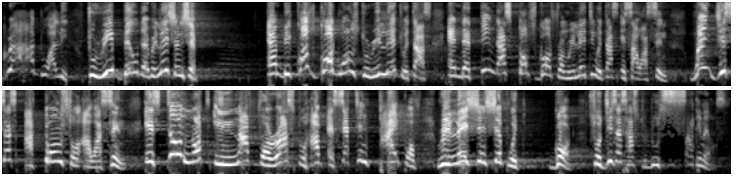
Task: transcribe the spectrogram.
gradually to rebuild the relationship. And because God wants to relate with us, and the thing that stops God from relating with us is our sin. When Jesus atones for our sin, it's still not enough for us to have a certain type of relationship with God. So Jesus has to do something else.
